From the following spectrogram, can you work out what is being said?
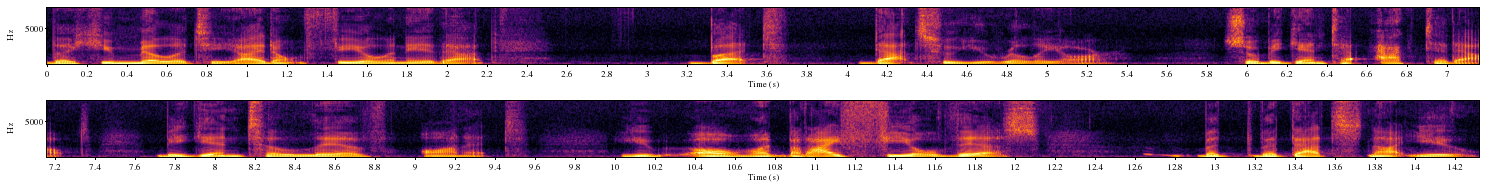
the humility. I don't feel any of that. But that's who you really are. So begin to act it out. Begin to live on it. You, oh, but, but I feel this. But, but that's not you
